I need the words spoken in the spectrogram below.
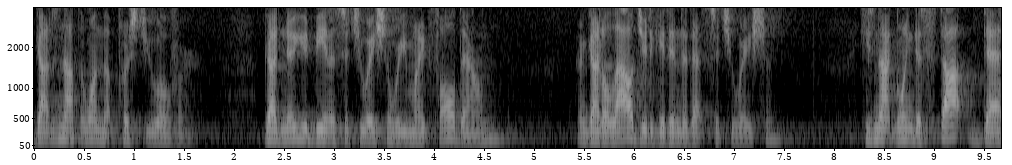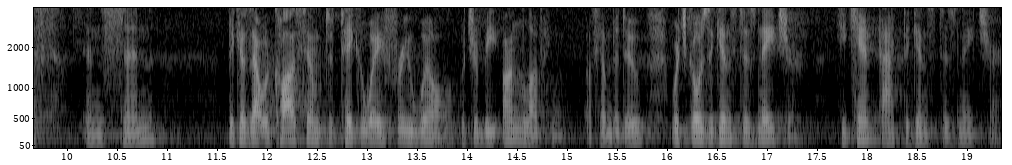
God is not the one that pushed you over. God knew you'd be in a situation where you might fall down, and God allowed you to get into that situation. He's not going to stop death and sin because that would cause him to take away free will, which would be unloving of him to do, which goes against his nature. He can't act against his nature.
